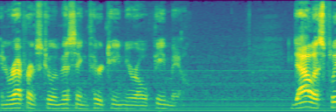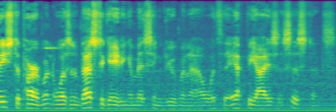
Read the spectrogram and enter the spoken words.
in reference to a missing 13 year old female. Dallas Police Department was investigating a missing juvenile with the FBI's assistance.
